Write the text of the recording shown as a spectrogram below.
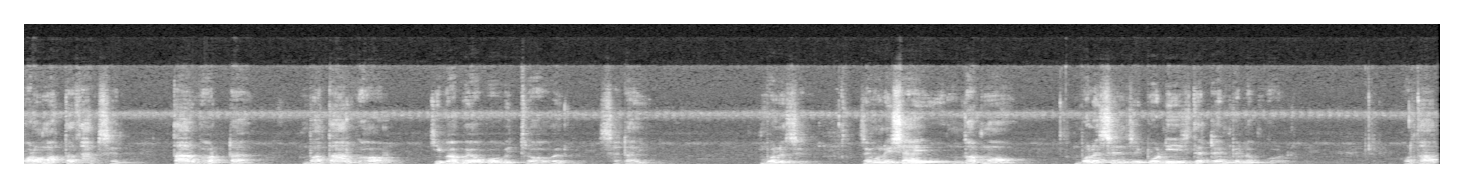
পরমাত্মা থাকছেন তার ঘরটা বা তার ঘর কীভাবে অপবিত্র হবে সেটাই বলেছেন। যেমন ঈশাই ধর্ম বলেছেন যে body is the temple of God অর্থাৎ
